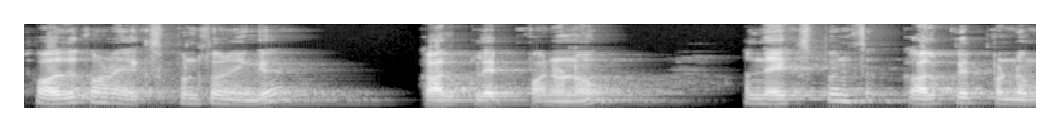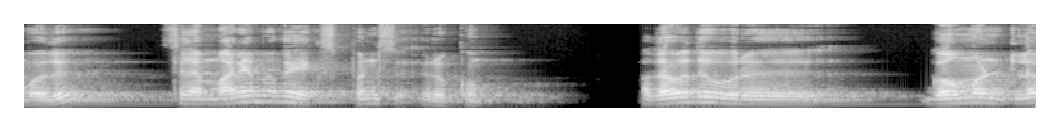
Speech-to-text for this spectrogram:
ஸோ அதுக்கான எக்ஸ்பென்ஸும் நீங்கள் கால்குலேட் பண்ணணும். அந்த எக்ஸ்பென்ஸ் கால்குலேட் பண்ணும்போது சில மறைமுக எக்ஸ்பென்ஸ் இருக்கும். அதாவது ஒரு கவர்மெண்ட்டில்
